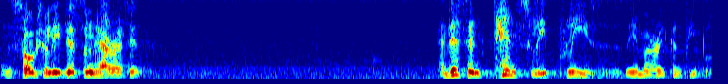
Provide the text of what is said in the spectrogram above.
and the socially disinherited. And this intensely pleases the American people.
